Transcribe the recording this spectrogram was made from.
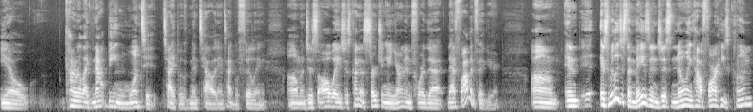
you know, kind of like not being wanted type of mentality and type of feeling. Um, and just always just kind of searching and yearning for that that father figure. Um, and it, it's really just amazing just knowing how far he's come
